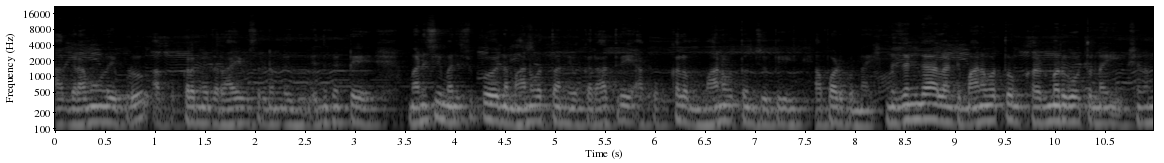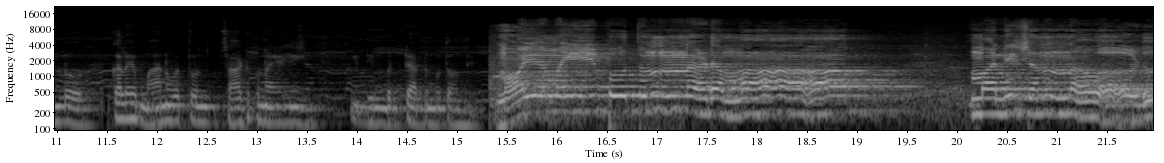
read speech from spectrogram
ఆ గ్రామంలో ఇప్పుడు ఆ కుక్కల మీద రాయి విసరడం లేదు. ఎందుకంటే మనిషి మనిషిపోయిన మానవత్వాన్ని ఒక రాత్రి ఆ కుక్కల మానవత్వం చూపి కాపాడుకున్నాయి. నిజంగా అలాంటి మానవత్వం కడుమరుగవుతున్నాయి ఈ క్షణంలో కుక్కలే మానవత్వం చాటుకున్నాయని దీన్ని బట్టి అర్థమవుతోంది. మాయమైపోతున్నాడమ్మా మనిషన్నవాడు.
